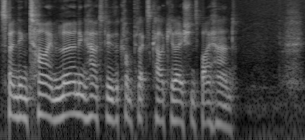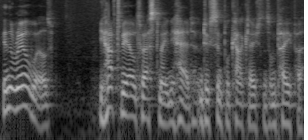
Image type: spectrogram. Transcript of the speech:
spending time learning how to do the complex calculations by hand. In the real world, you have to be able to estimate in your head and do simple calculations on paper.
